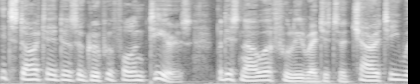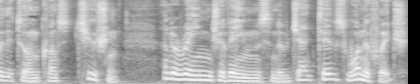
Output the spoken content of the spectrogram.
It started as a group of volunteers, but is now a fully registered charity with its own constitution and a range of aims and objectives, one of which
